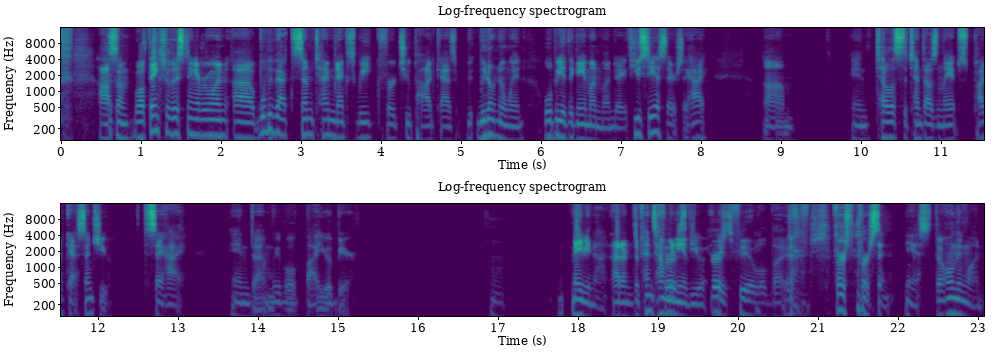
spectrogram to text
Awesome. Well, thanks for listening, everyone. Uh, we'll be back sometime next week for two podcasts. We, we don't know when. We'll be at the game on Monday. If you see us there, say hi. Um, and tell us the 10,000 Layups podcast sent you to say hi. And um, we will buy you a beer. Hmm. Maybe not. I don't. Depends how many of you. First few will buy it. First person. Yes, the only one.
